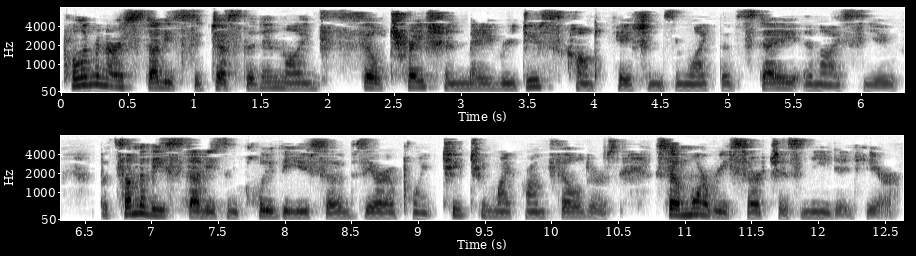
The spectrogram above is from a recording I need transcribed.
Preliminary studies suggest that inline filtration may reduce complications and length of stay in ICU, but some of these studies include the use of 0.22 micron filters, so more research is needed here.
